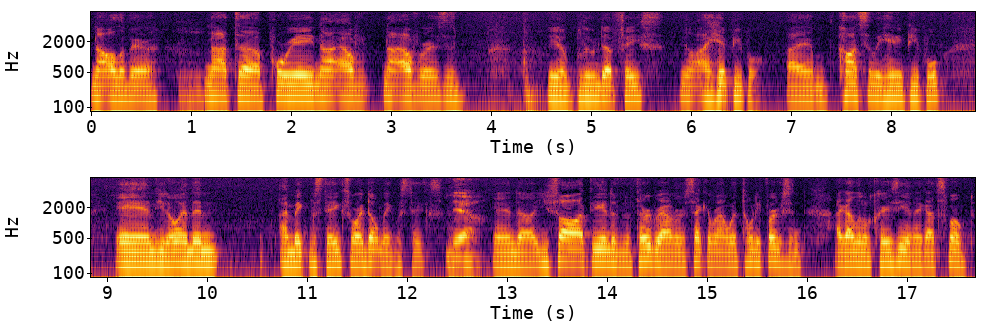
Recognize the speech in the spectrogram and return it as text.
not Oliveira, mm-hmm. not uh, Poirier, not Al- not Alvarez's, you know, ballooned up face. You know, I hit people. I am constantly hitting people, and you know, and then I make mistakes or I don't make mistakes. Yeah. And uh, you saw at the end of the third round or second round with Tony Ferguson, I got a little crazy and I got smoked.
